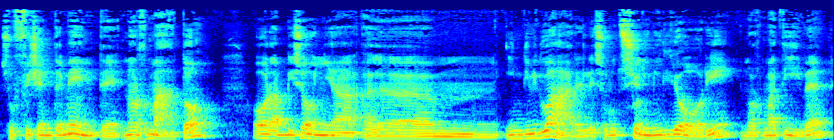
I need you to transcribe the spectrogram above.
sufficientemente normato, ora bisogna eh, individuare le soluzioni migliori normative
